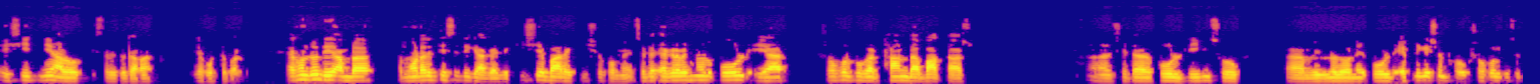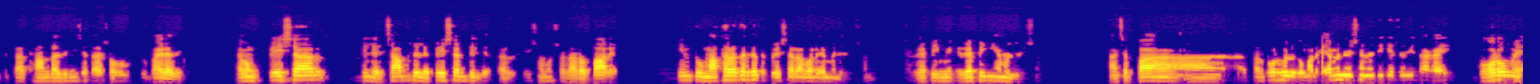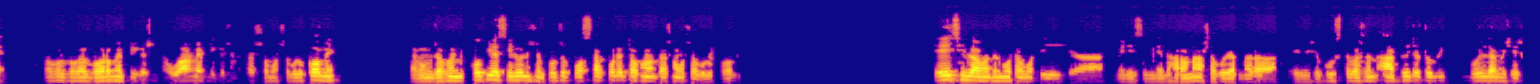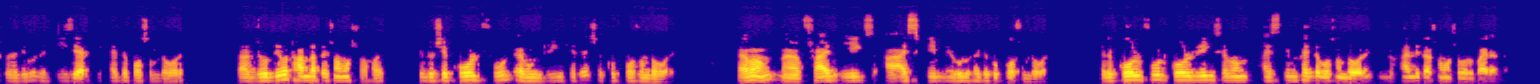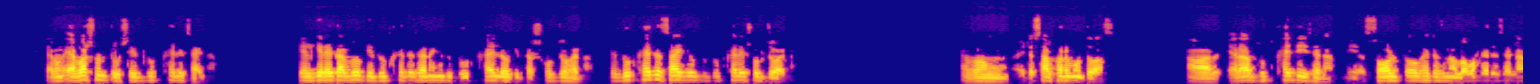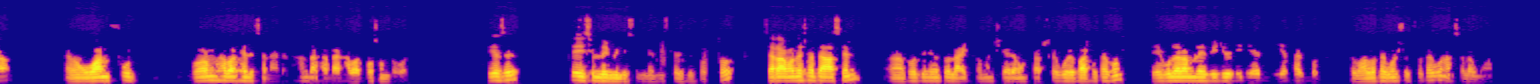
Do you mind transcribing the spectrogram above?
এই শীট নিয়ে আরও বিস্তারিত জানা ইয়ে করতে পারবে। এখন যদি আমরা মডালিটিসের দিকে আগে যে কিসে বাড়ে, কিসে কমে, সেটা অ্যাগ্রাভেশন হলো কোল্ড এয়ার সকল প্রকার ঠান্ডা, বাতাস সেটা কোল্ড ড্রিঙ্কস হোক বিভিন্ন ধরনের কোল্ড অ্যাপ্লিকেশন হোক, সকল কিছুতে তার ঠান্ডা জিনিসে তার সকল কিছু বাইরে যায়। এবং প্রেশার দিলে, চাপ দিলে প্রেশার দিলে তার এই সমস্যাটা আরও বাড়ে। কিন্তু মাথা ব্যথার ক্ষেত্রে প্রেশার আবার এমএলএশন র্যাপিং র্যাপিং এমএলএশন আচ্ছা পা তারপর হলো তোমার এমএলএশনের দিকে যদি তাকাই, গরমে, সকল প্রকার গরম অ্যাপ্লিকেশন ওয়ার্ম অ্যাপ্লিকেশন তার সমস্যাগুলো কমে এবং যখন কোপিয়াস ইউরিনেশন প্রচুর প্রস্তাব করে, তখনও তার সমস্যাগুলো কমে। এই ছিল আমাদের মোটামুটি মেডিসিন নিয়ে ধারণা। আশা করি আপনারা এই বিষয়ে বুঝতে পারছেন। আর দুইটা টপিক বললে আমি শেষ করে দিব, যে ডিজে আর কি খাইতে পছন্দ করে। তার যদিও ঠান্ডাতে সমস্যা হয়, কিন্তু সে কোল্ড ফুড এবং ড্রিঙ্ক খেতে সে খুব পছন্দ করে। এবং ফ্রাইড এগস আইসক্রিম এগুলো খাইতে খুব পছন্দ করে। তাহলে কোল্ড ফুড কোল্ড ড্রিঙ্কস এবং আইসক্রিম খাইতে পছন্দ করে, কিন্তু খাইলে তার সমস্যা করে বাইরে যায়। এবং অ্যাভারশন টু সে দুধ খাইতে চায় না। কেলকেরে কারবেও কি দুধ খাইতে চায় না, কিন্তু দুধ খাইলেও কিন্তু তার সহ্য হয় না। সে দুধ খাইতে চায়, কিন্তু দুধ খাইলে সহ্য হয় না। এবং এটা সালফারের মধ্যেও আছে। আর এরা দুধ খাইতেই চায় না। সল্টও খাইতেছে না, লবণ খাইতে চায় না। এবং ওয়ান ফুড গরম খাবার খাইতেছে না ঠান্ডা ঠান্ডা খাবার পছন্দ করে। ঠিক আছে? তো এই ছিল এই মেডিসিন বিস্তারিত তথ্য যারা আমাদের সাথে আসেন প্রতিনিয়ত লাইক কমেন্ট শেয়ার এবং সাবস্ক্রাইব করে পাশে থাকুন। রেগুলার আমরা এই ভিডিও দিয়ে দিয়ে থাকব। তো ভালো থাকবেন, সুস্থ থাকবেন, আসসালামু আলাইকুম।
